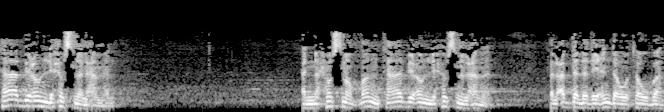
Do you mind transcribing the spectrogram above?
تابع لحسن العمل. أن حسن الظن تابع لحسن العمل. فالعبد الذي عنده توبة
